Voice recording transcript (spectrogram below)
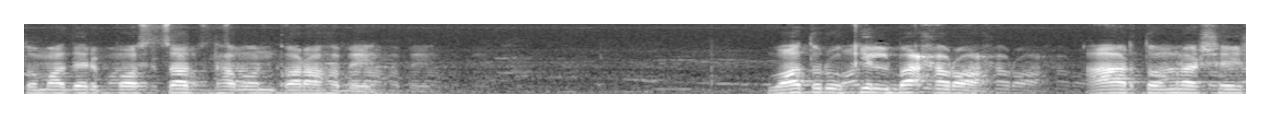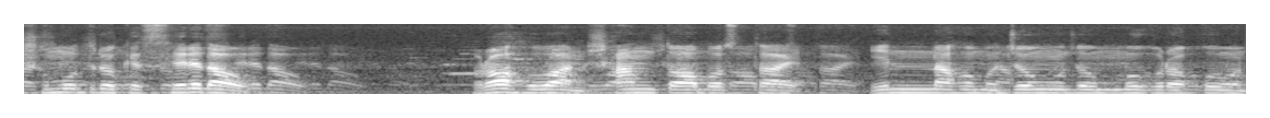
তোমাদের পশ্চাৎ ধাবন করা হবে। বাহরা, আর তোমরা সেই সমুদ্রকে ছেড়ে দাও। রহওয়ান শান্ত অবস্থায়, ইন্নাহুম জুমদুম মুগরাকুন,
